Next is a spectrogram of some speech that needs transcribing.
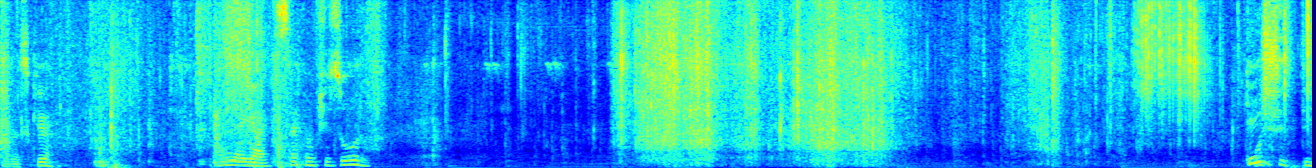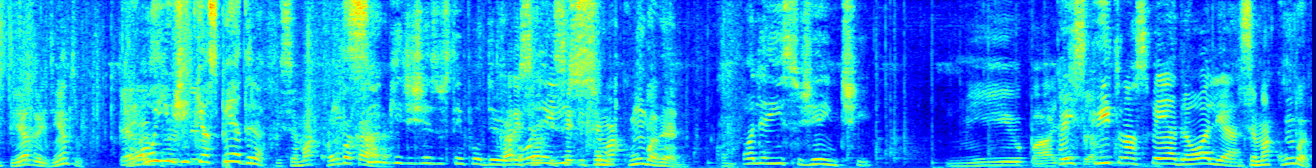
Parece que é. Ai, ai, ai. Será que é um tesouro? Que Oxe, tem pedra aí dentro? É. Olha o jeito que é as pedras! Isso é macumba, cara. Sangue de Jesus tem poder. Cara, isso, Olha é, isso. Isso, é, isso é macumba, velho. Olha isso, gente. Meu pai Tá escrito céu. nas pedras, olha. Isso é macumba.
